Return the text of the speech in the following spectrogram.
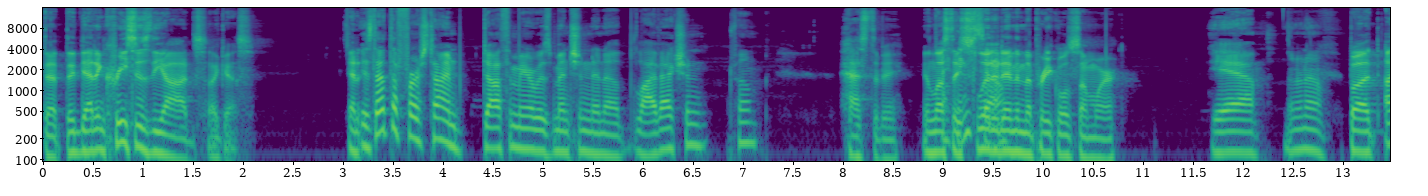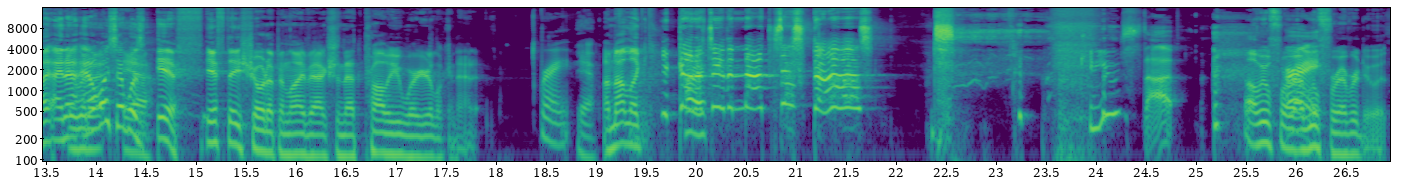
that that increases the odds, I guess. And Is that the first time Dathomir was mentioned in a live action film? Has to be, unless I they think slid it in in the prequels somewhere. Yeah, I don't know. But I, and I, would, and all I uh, said was if if they showed up in live action, that's probably where you're looking at it. Right. Yeah. I'm not like you gotta see the Night Sisters. Can you stop? Oh, we'll for, All I will forever do it.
